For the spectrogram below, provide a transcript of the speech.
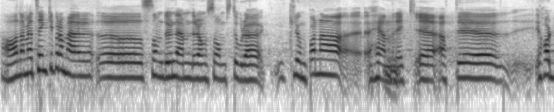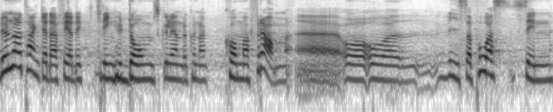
Ja, men jag tänker på de här uh, som du nämnde, de som stora klumparna, Henrik. Mm. Uh, att, uh, har du några tankar där, Fredrik, kring hur de skulle ändå kunna komma fram och, och, visa på sin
